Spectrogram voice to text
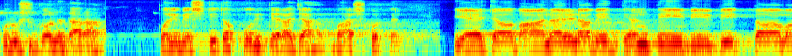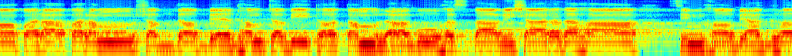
পুরুষগণ দ্বারা পরিবেষ্টিত পুরীতে রাজা বাস করতেন ये च बानर्न विद्यन्ते विविक्तमपरापरं शब्दभेदं च विततं लघुहस्ता विशारदः सिंहव्याघ्रवराहानं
